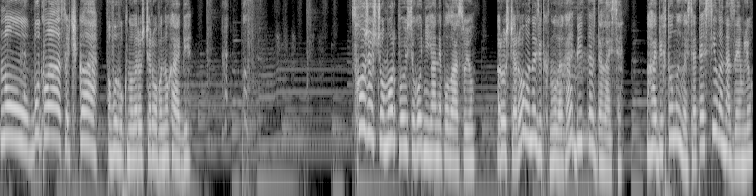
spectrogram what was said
Ну, будь ласочка. вигукнула розчаровано Габі. Схоже, що морквою сьогодні я не поласую. Розчаровано зітхнула Габі та здалася. Габі втомилася та сіла на землю.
